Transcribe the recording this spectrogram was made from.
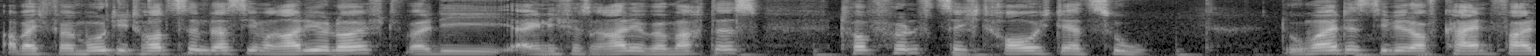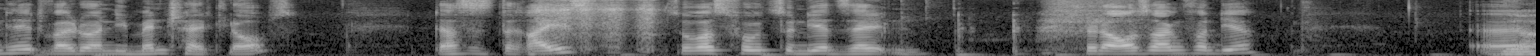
Aber ich vermute trotzdem, dass die im Radio läuft, weil die eigentlich fürs Radio gemacht ist. Top 50 traue ich der zu. Du meintest, die wird auf keinen Fall ein Hit, weil du an die Menschheit glaubst. Das ist dreist. Sowas funktioniert selten. Schöne Aussagen von dir. Ähm, ja,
